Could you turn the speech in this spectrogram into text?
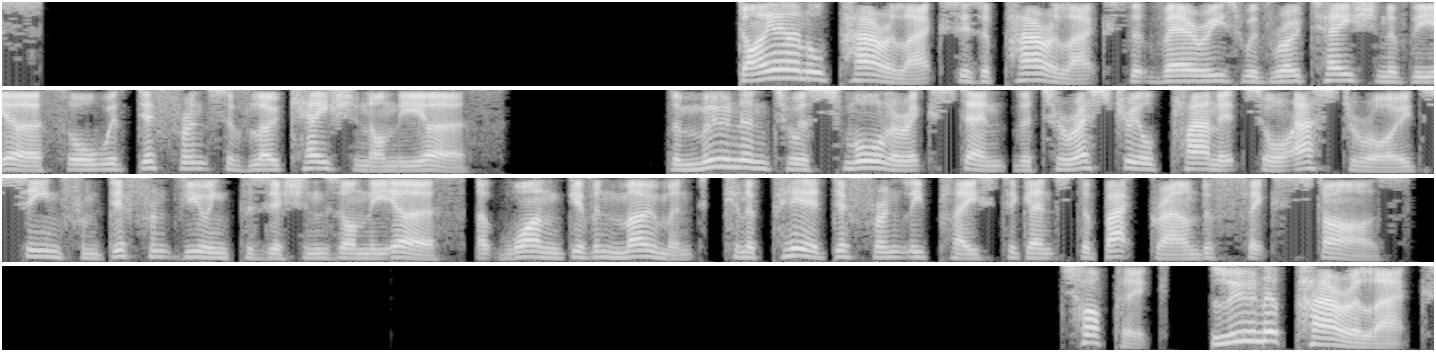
Diurnal parallax is a parallax that varies with rotation of the Earth or with difference of location on the Earth. The Moon and to a smaller extent the terrestrial planets or asteroids seen from different viewing positions on the Earth at one given moment can appear differently placed against the background of fixed stars. Lunar parallax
